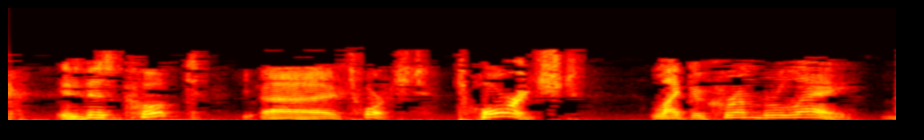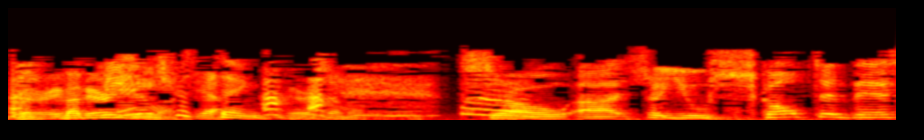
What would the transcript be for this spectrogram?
Is this cooked? Uh, torched. Torched, like a creme brulee. Very, But very meaty. similar. Yeah, very similar. So, uh, so you sculpted this,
